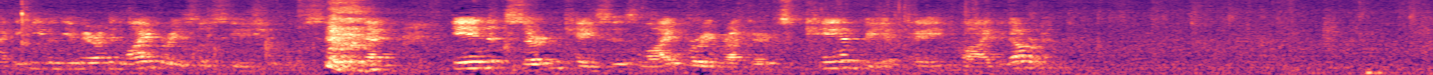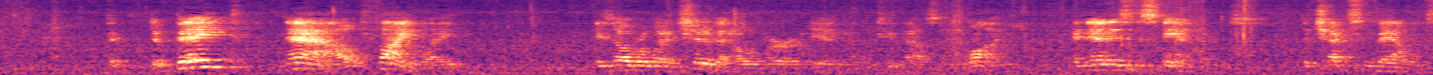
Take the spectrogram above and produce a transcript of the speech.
I think even the American Library Association will say that in certain cases, library records can be obtained by the government. The debate now, finally, is over what it should have been over in 2001, and that is the standards, the checks and balances,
